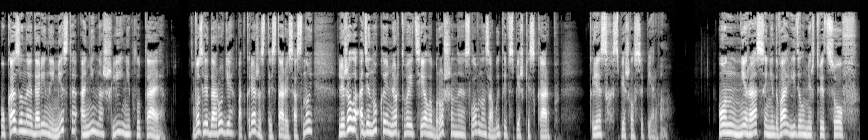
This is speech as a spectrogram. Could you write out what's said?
Указанное Дариной место они нашли, не плутая. Возле дороги, под кряжестой старой сосной, лежало одинокое мертвое тело, брошенное, словно забытый в спешке скарб. Клесх спешился первым. Он не раз и не два видел мертвецов,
